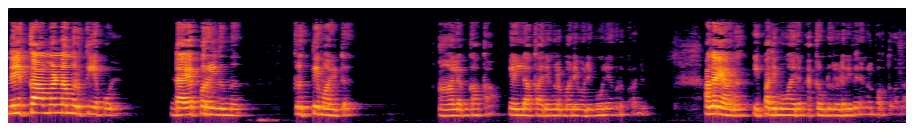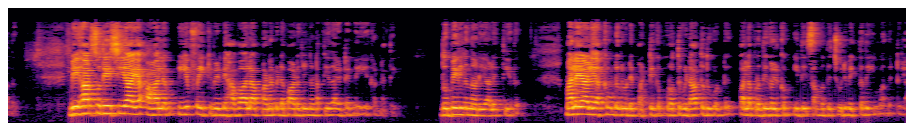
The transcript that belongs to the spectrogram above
നിൽക്കാമണ്ണം നിർത്തിയപ്പോൾ ഡയപ്പറിൽ നിന്ന് കൃത്യമായിട്ട് ആലം കാക്ക എല്ലാ കാര്യങ്ങളും മണിമണി പോലെ അങ്ങോട്ട് പറഞ്ഞു. അങ്ങനെയാണ് ഈ പതിമൂവായിരം അക്കൗണ്ടുകളുടെ വിവരങ്ങൾ പുറത്തു വന്നത്. ബീഹാർ സ്വദേശിയായ ആലം പി എഫ് ഐക്ക് വേണ്ടി ഹവാല പണമിടപാടുകൾ നടത്തിയതായിട്ട് എൻ കണ്ടെത്തി. ദുബൈയിൽ നിന്നാണ് ഇയാൾ എത്തിയത്. മലയാളി അക്കൗണ്ടുകളുടെ പട്ടിക പുറത്തു വിടാത്തതുകൊണ്ട് പല പ്രതികൾക്കും ഇത് സംബന്ധിച്ച് ഒരു വ്യക്തതയും വന്നിട്ടില്ല.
